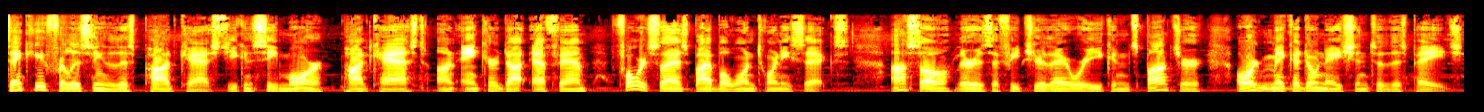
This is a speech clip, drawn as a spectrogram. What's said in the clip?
Thank you for listening to this podcast. You can see more podcast on anchor.fm forward slash Bible 126. Also, there is a feature there where you can sponsor or make a donation to this page.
